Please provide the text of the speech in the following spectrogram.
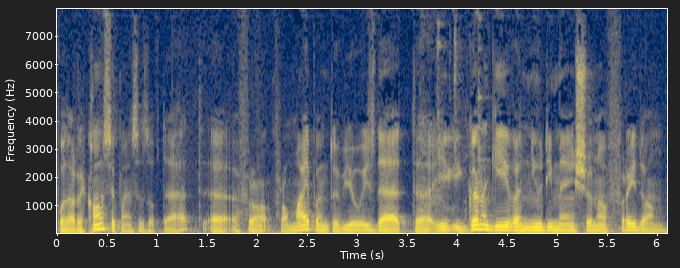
what are the consequences of that? Uh, from from my point of view, is that uh, you're going to give a new dimension of freedom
